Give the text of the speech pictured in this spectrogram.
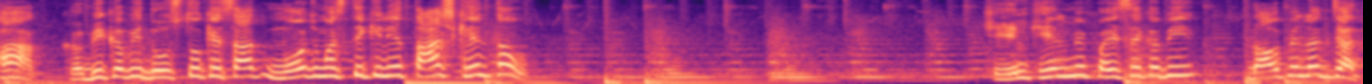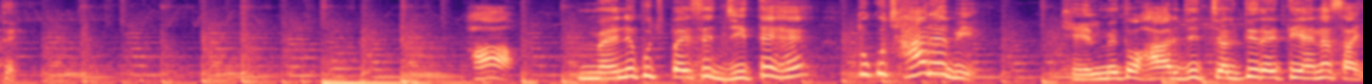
हाँ कभी कभी दोस्तों के साथ मौज मस्ती के लिए ताश खेलता हूँ। खेल खेल में पैसे कभी दाव पे लग जाते। हाँ मैंने कुछ पैसे जीते हैं तो कुछ हारे भी। खेल में तो हार जीत चलती रहती है ना, साई?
